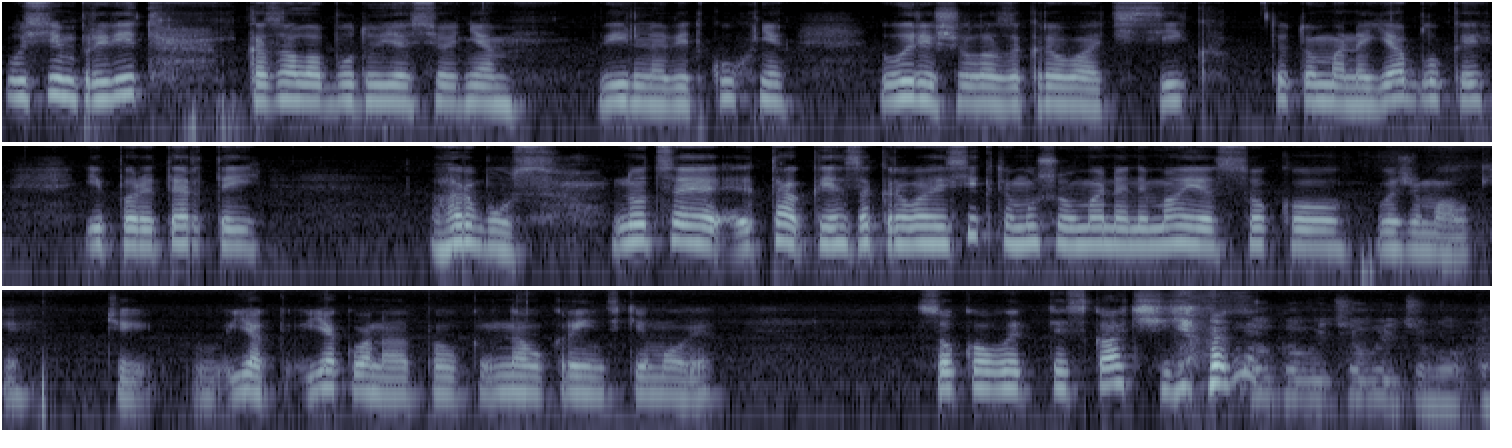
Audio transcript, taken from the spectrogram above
Усім привіт! Казала, буду я сьогодні вільна від кухні. Вирішила закривати сік. Тут у мене яблуки і перетертий гарбуз. Ну, це так, я закриваю сік, тому що в мене немає соковижималки. Чи як, як вона на українській мові? Соковитискач? Я не Соковичовичовока.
